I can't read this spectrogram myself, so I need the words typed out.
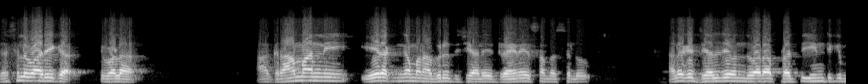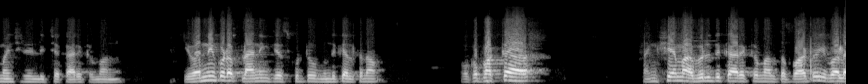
దశల వారీగా ఇవాళ ఆ గ్రామాన్ని ఏ రకంగా మనం అభివృద్ధి చేయాలి డ్రైనేజ్ సమస్యలు అలాగే జలజీవన్ ద్వారా ప్రతి ఇంటికి మంచినీళ్ళు ఇచ్చే కార్యక్రమాలు ఇవన్నీ కూడా ప్లానింగ్ చేసుకుంటూ ముందుకెళ్తున్నాం. ఒక పక్క సంక్షేమ అభివృద్ధి కార్యక్రమాలతో పాటు ఇవాళ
